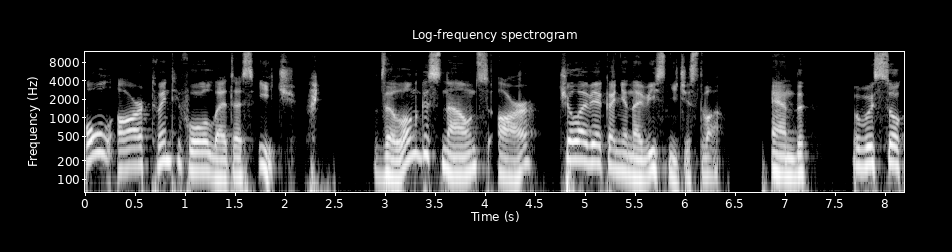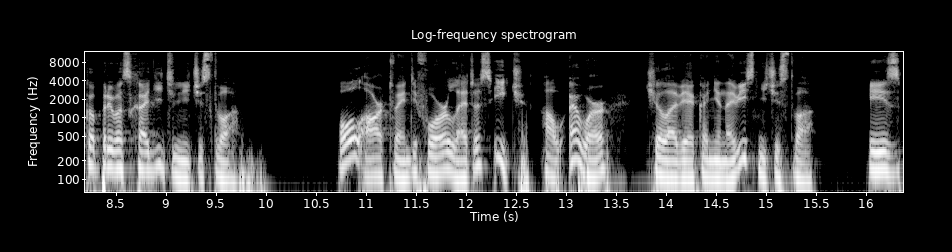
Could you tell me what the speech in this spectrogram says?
All are 24 letters each. The longest nouns are человеконенавистничество and высокопревосходительничество. All are 24 letters each. However, человеконенавистничество is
